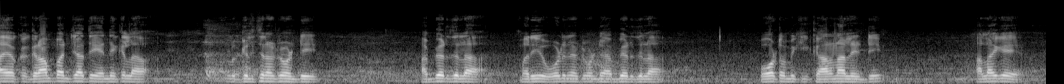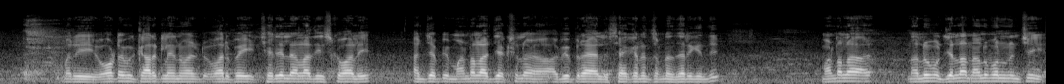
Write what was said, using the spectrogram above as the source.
ఆ యొక్క గ్రామ పంచాయతీ ఎన్నికల గెలిచినటువంటి అభ్యర్థుల మరియు ఓడినటువంటి అభ్యర్థుల ఓటమికి కారణాలేంటి? అలాగే మరి ఓటమి కారకులైన వారి- వారిపై చర్యలు ఎలా తీసుకోవాలి అని చెప్పి మండల అధ్యక్షుల అభిప్రాయాలు సేకరించడం జరిగింది. మండల నలుము జిల్లా నలుమూల నుంచి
